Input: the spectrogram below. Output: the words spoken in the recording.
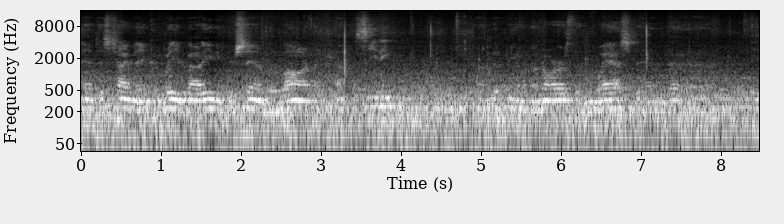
And at this time, they completed about eighty percent of the lawn uh, seeding, uh, that being on the north and the west, and uh, the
